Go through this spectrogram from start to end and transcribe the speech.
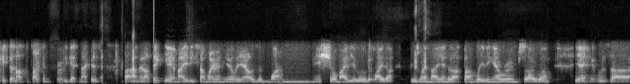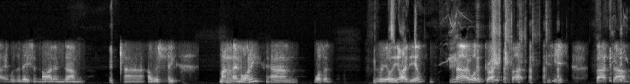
pick them up to take them through to get Macca's. Um, and I think, yeah, maybe somewhere in the early hours of one-ish or maybe a little bit later is when they ended up um, leaving our room. So, um, yeah, it was uh, it was a decent night, and um, uh, obviously Monday morning um, wasn't really ideal. No, it wasn't great, but yeah, but um,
